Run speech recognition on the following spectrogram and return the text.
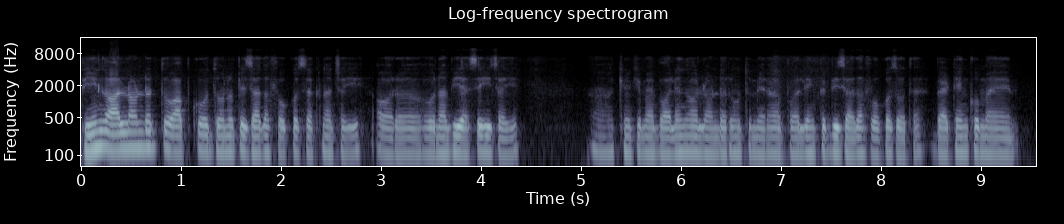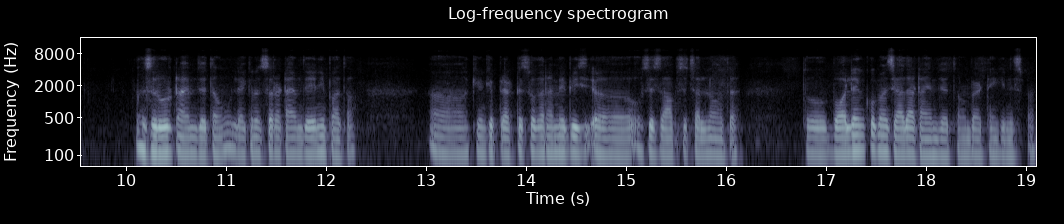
بینگ آل راؤنڈر تو آپ کو دونوں پہ زیادہ فوکس رکھنا چاہیے اور ہونا بھی ایسے ہی چاہیے۔ کیونکہ میں بالنگ آل راؤنڈر ہوں تو میرا بالنگ پہ بھی زیادہ فوکس ہوتا ہے۔ بیٹنگ کو میں ضرور ٹائم دیتا ہوں، لیکن اس طرح ٹائم دے نہیں پاتا۔ کیونکہ پریکٹس وغیرہ میں بھی اس حساب سے چلنا ہوتا ہے۔ تو بالنگ کو میں زیادہ ٹائم دیتا ہوں بیٹنگ کی نسبت۔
